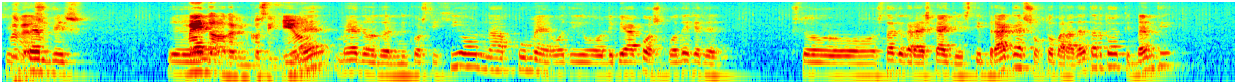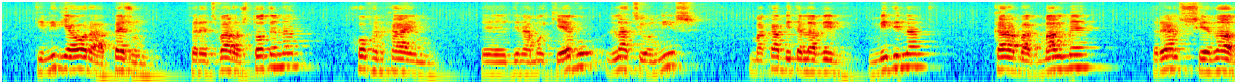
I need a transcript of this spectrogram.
της Βεβαίως. Πέμπτης. Ε, Με έντονο το ελληνικό στοιχείο. Ναι, με έντονο το ελληνικό στοιχείο. Να πούμε ότι ο Ολυμπιακός υποδέχεται στο στάδιο Καραϊσκάκη στην Πράγκα στις 8 παρατέταρτο την Πέμπτη. Την ίδια ώρα παίζουν Φερετσβάρος Τότεναμ, Χόφενχάιμ ε, Δυναμό Κιέβου, Λάτσιο Νις, Μακάμπι Τελαβίβ Μίτιλαντ, Κάραμπακ Μάλμε, Ρεάλ Σοσιεδάδ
